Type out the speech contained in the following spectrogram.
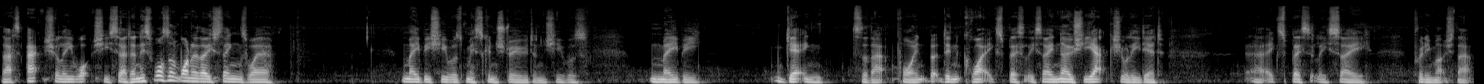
That's actually what she said. And this wasn't one of those things where maybe she was misconstrued and she was maybe getting to that point, but didn't quite explicitly say. No, she actually did uh, explicitly say pretty much that.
